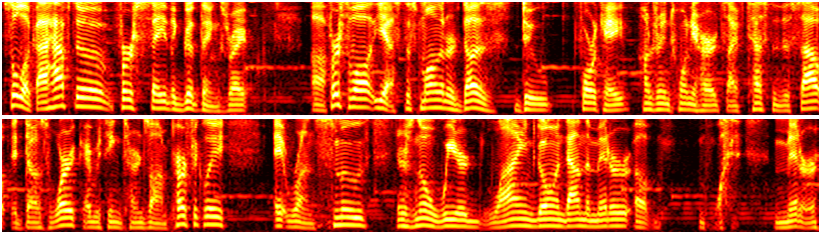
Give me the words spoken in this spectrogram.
So look, I have to first say the good things, right? Uh, first of all, yes, this monitor does do 4K, 120 hertz. I've tested this out. It does work. Everything turns on perfectly. It runs smooth. There's no weird line going down the middle. Uh, what? Mitter.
